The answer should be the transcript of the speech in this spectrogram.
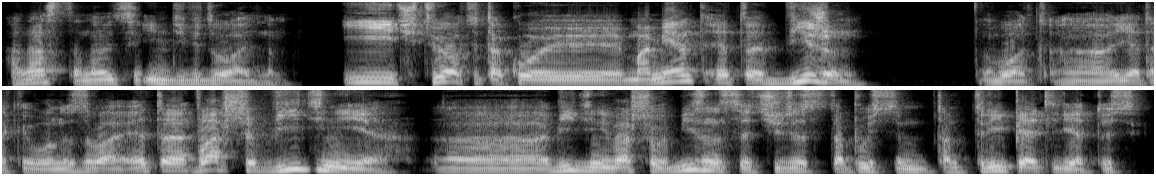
она становится индивидуальным. И четвертый такой момент – это vision, вот, э, я так его называю, это ваше видение, э, видение вашего бизнеса через, допустим, там 3-5 лет. То есть,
